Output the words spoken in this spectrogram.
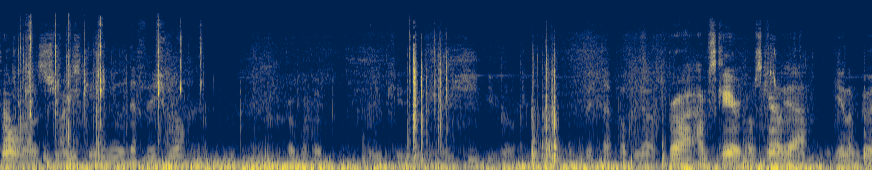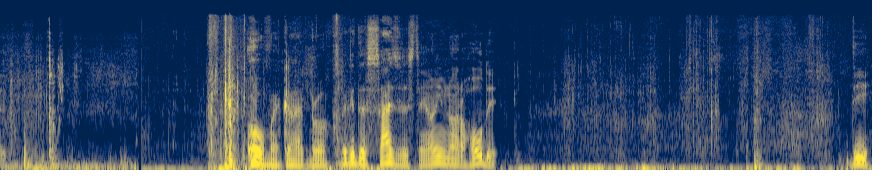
tap one of those Are you kidding me with that fish, bro? Broke my hook. Are you kidding me with that sheepy, bro? Lift that puppy up. Bro, I, I'm scared. I'm scared. Oh, yeah. Get him good. Oh my god, bro. Look at the size of this thing. I don't even know how to hold it. D.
